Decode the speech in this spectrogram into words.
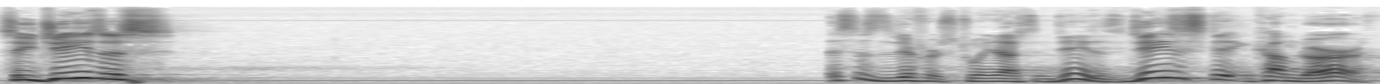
See, Jesus, this is the difference between us and Jesus. Jesus didn't come to earth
